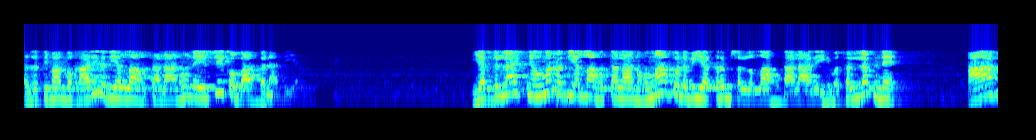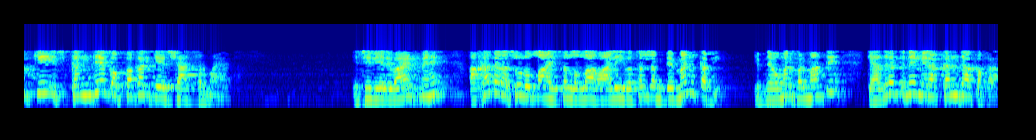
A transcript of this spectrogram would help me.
हज़रत इमाम बुखारी रज़ी अल्लाह तु ने इसी को बाप बना दिया। ये अब्दुल्ला इतने उमर रज़ी अल्लाह तुमा को नबी अकरम वसल्लम ने आपके इस कंधे को पकड़ के इर्शाद फरमाया था। इसीलिए रिवायत में है अखद रसूल वसल्लम बेमन कभी। इब्ने उमर फरमाते कि हज़रत ने मेरा कंधा पकड़ा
